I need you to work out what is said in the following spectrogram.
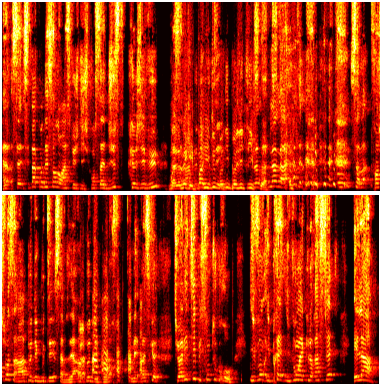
Alors c'est pas condescendant à ce que je dis. Je constate juste que j'ai vu. Moi, Bah, le mec est pas du tout body positif quoi. Non, non, non. ça va, franchement, ça m'a un peu dégoûté. Ça faisait un peu déport. Mais parce que, tu vois, les types, ils sont tout gros. Ils vont, ils prennent, ils vont avec leur assiette. Et là,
